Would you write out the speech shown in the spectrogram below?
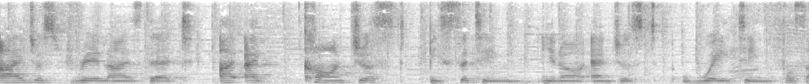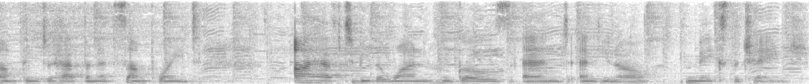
I just realized that I, I can't just be sitting, you know, and just waiting for something to happen at some point. I have to be the one who goes and, and you know, makes the change.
